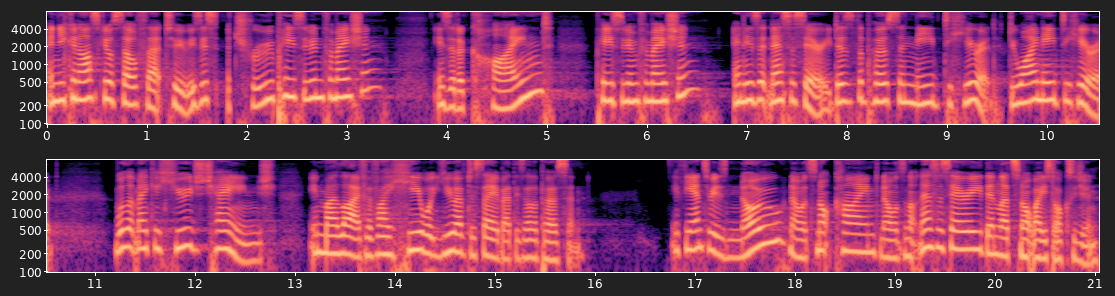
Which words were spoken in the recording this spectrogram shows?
And you can ask yourself that too. Is this a true piece of information? Is it a kind piece of information? And is it necessary? Does the person need to hear it? Do I need to hear it? Will it make a huge change in my life if I hear what you have to say about this other person? If the answer is no, no, it's not kind, no, it's not necessary, then let's not waste oxygen.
